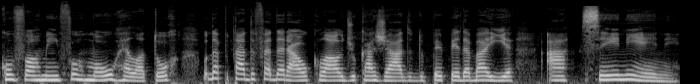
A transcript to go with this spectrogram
conforme informou o relator, o deputado federal Cláudio Cajado, do PP da Bahia, à CNN.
